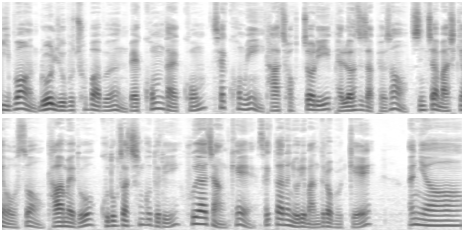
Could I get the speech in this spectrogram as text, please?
이번 롤 유부 초밥은 매콤 달콤 새콤이 다 적절히 밸런스 잡혀서 진짜 맛있게 먹었어. 다음에도 구독자 친구들이 후회하지 않게 색다른 요리 만들어 볼게. 안녕.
